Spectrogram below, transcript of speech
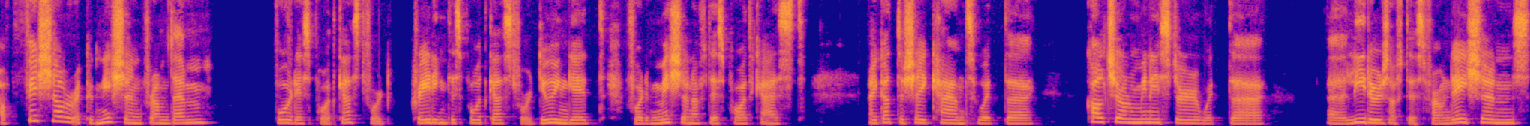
official recognition from them for this podcast, for creating this podcast, for doing it, for the mission of this podcast. I got to shake hands with the cultural minister, with the uh, leaders of these foundations.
